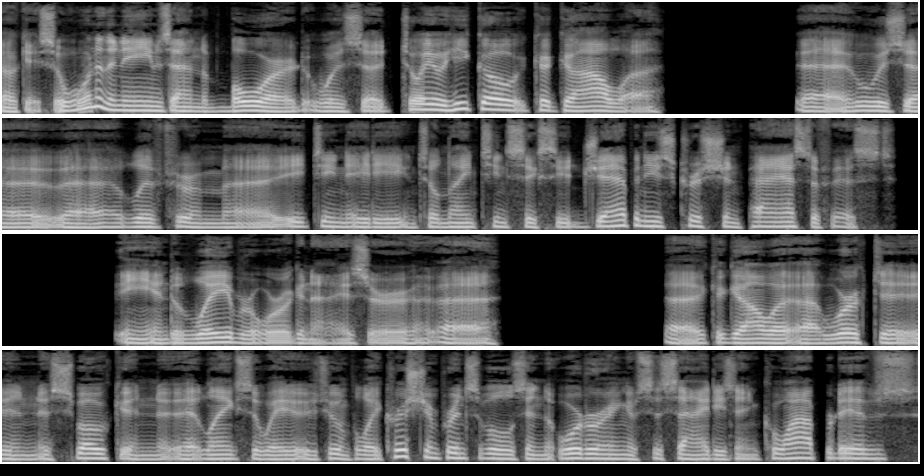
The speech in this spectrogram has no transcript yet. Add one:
Okay, so one of the names on the board was uh, Toyohiko Kagawa, uh, who was uh, uh lived from 1888 uh, until 1960, a Japanese Christian pacifist and a labor organizer. Uh, Kagawa uh, worked and spoke in, at length the way to employ Christian principles in the ordering of societies and cooperatives.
